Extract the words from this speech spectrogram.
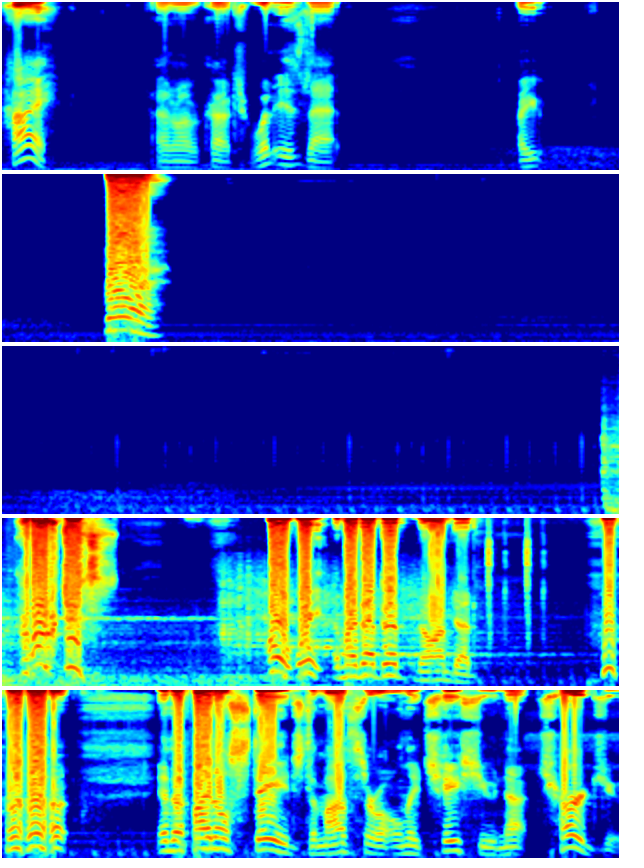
Hi. I don't have a crouch. What is that? Are you? Ah! Oh, wait, am I not dead? No, I'm dead. In the final stage, the monster will only chase you, not charge you.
